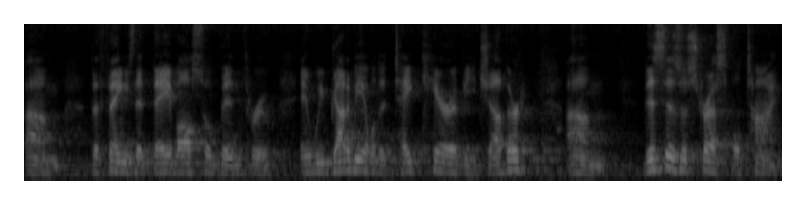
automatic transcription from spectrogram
Um, the things that they've also been through. And we've got to be able to take care of each other. Um, this is a stressful time.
